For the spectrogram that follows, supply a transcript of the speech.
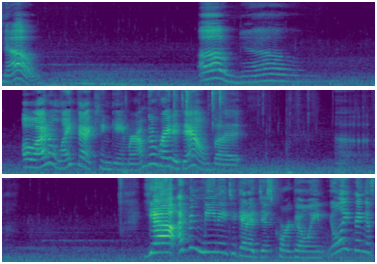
No. Oh, no. Oh, I don't like that, King Gamer. I'm gonna write it down, but... Uh, yeah, I've been meaning to get a Discord going. The only thing is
